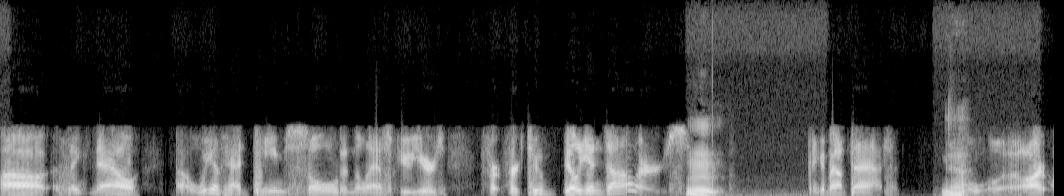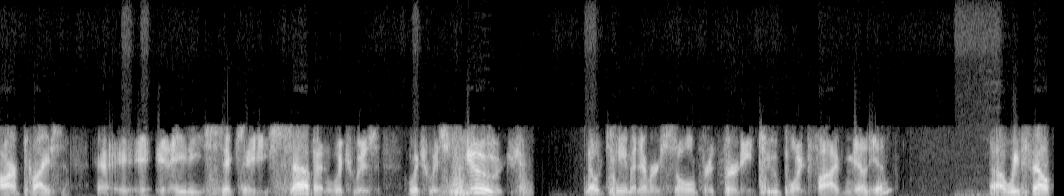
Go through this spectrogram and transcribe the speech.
Uh, I think now uh, we have had teams sold in the last few years for for two billion dollars. Mm. Think about that. Yeah. Our our price in 86, 87, which was which was huge. No team had ever sold for 32.5 million. Uh, we felt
